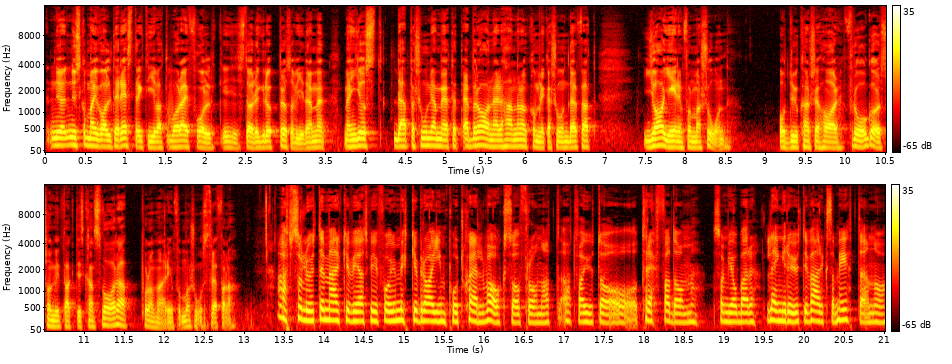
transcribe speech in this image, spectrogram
Nu, nu, ska man ju vara lite restriktiv att vara i folk i större grupper och så vidare. Men, men just det här personliga mötet är bra när det handlar om kommunikation därför att jag ger information och du kanske har frågor som vi faktiskt kan svara på de här informationsträffarna. Absolut, det märker vi att vi får mycket bra input själva också från att, att vara ute och träffa dem som jobbar längre ut i verksamheten och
